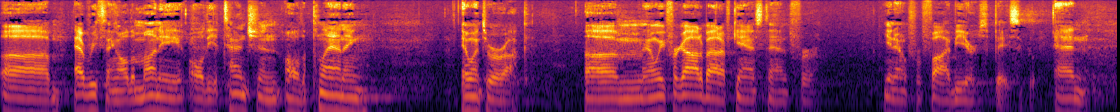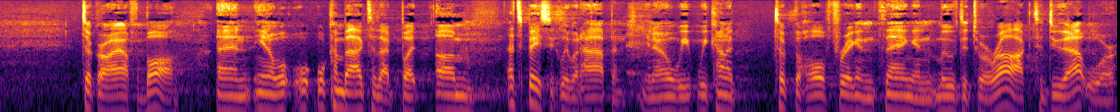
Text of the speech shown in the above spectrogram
uh, everything, all the money, all the attention, all the planning. It went to Iraq. Um, and we forgot about Afghanistan for, you know, for five years, basically. And took our eye off the ball. And, you know, we'll, we'll come back to that. But um, that's basically what happened. You know, we, we kind of took the whole friggin' thing and moved it to Iraq to do that war.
